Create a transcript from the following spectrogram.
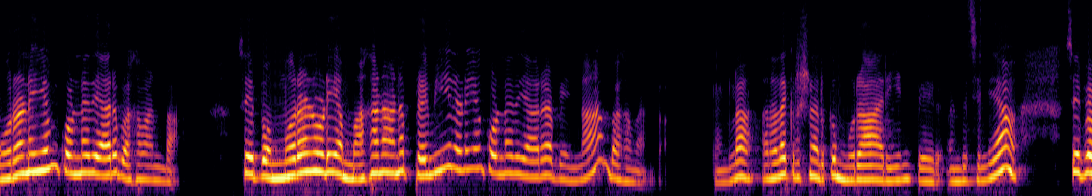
முரனையும் கொன்னது யாரு? பகவான் தான். ஸோ இப்போ முரனுடைய மகனான பிரமீலனையும் கொன்னது யாரு? அப்படின்னா பகவான் தான். ஓகேங்களா அதனால கிருஷ்ணருக்கு முராரின்னு பேர் வந்துச்சு இல்லையா ஸோ இப்போ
